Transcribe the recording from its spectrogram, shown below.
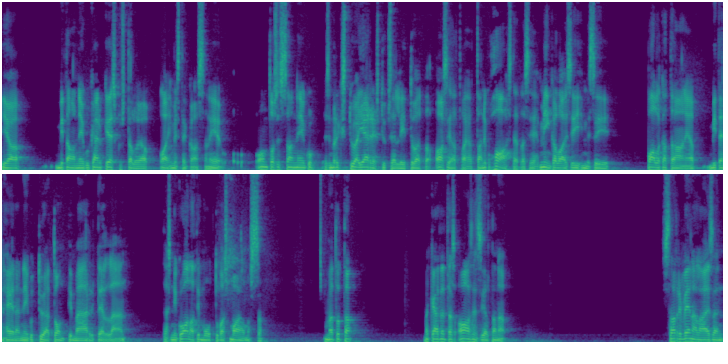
Ja mitä on niin kuin käynyt keskusteluja ihmisten kanssa, niin on tosissaan niin kuin esimerkiksi työjärjestykseen liittyvät asiat aiheuttaa niin kuin haasteita siihen, minkälaisia ihmisiä palkataan ja miten heidän niin kuin, työtontti määritellään tässä niin kuin alati muuttuvassa maailmassa. Mä, tota, mä käytän tässä aasensiltana Sari Venäläisen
